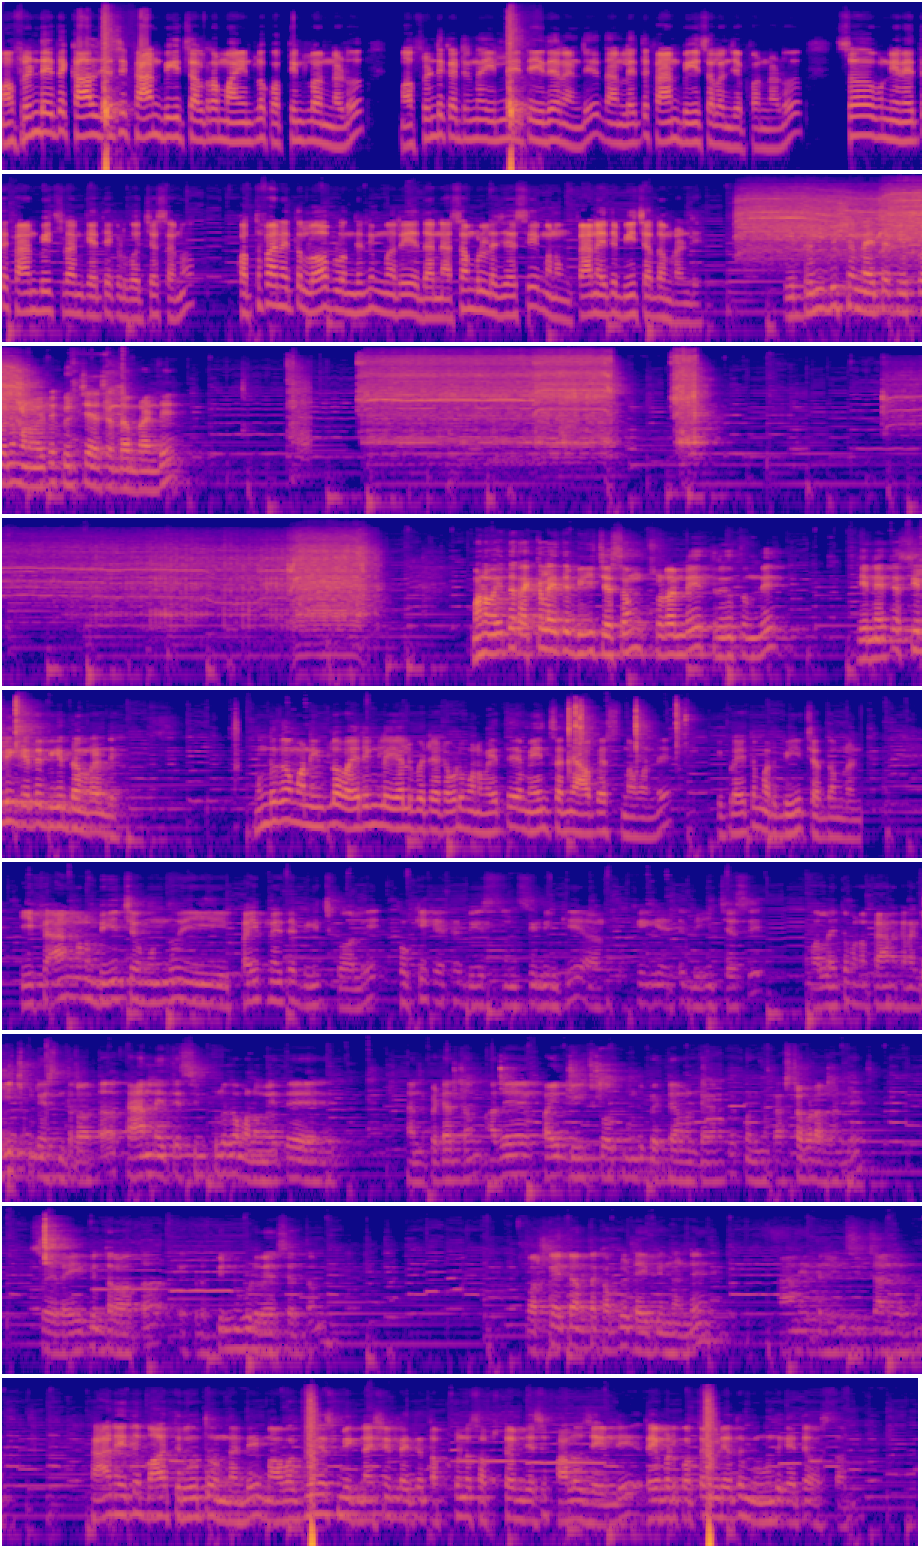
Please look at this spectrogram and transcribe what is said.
మా ఫ్రెండ్ అయితే కాల్ చేసి ఫ్యాన్ బిగించాలరా మా ఇంట్లో కొత్త ఇంట్లో అన్నాడు. మా ఫ్రెండ్ కట్టిన ఇల్లు అయితే ఇదేనండి. దాంట్లో అయితే ఫ్యాన్ బిగించాలని చెప్పి అన్నాడు. సో నేనైతే ఫ్యాన్ బిగించడానికి అయితే ఇక్కడికి వచ్చేసాను. కొత్త ఫ్యాన్ అయితే లోపల ఉందండి. మరి దాన్ని అసెంబ్లీ చేసి మనం ఫ్యాన్ అయితే బిగించేద్దాం రండి. ఈ డ్రిల్ మిషన్ అయితే తీసుకొని మనం అయితే ఫిట్ చేసేద్దాం రండి. మనం అయితే రెక్కలు అయితే బిగించేసాం. చూడండి తిరుగుతుంది. దీన్ని అయితే సీలింగ్ అయితే బిగిద్దాం రండి. ముందుగా మన ఇంట్లో వైరింగ్లో ఏలు పెట్టేటప్పుడు మనమైతే మెయిన్స్ అన్నీ ఆపేస్తున్నామండి. ఇప్పుడైతే మరి బిగించేద్దాం రండి. ఈ ఫ్యాన్ మనం బిగించే ముందు ఈ పైప్ని అయితే బిగించుకోవాలి. తొక్కికి అయితే బిగిస్తుంది సీలింగ్కి ఆ తొక్కికి అయితే బిగించేసి మళ్ళీ అయితే మనం ఫ్యాన్ కనుక బిగించుకునేసిన తర్వాత ఫ్యాన్ అయితే సింపుల్గా మనం అయితే దాన్ని పెట్టేద్దాం. అదే పైప్ బిగించుకోక ముందు పెట్టామంటే కనుక కొంచెం కష్టపడాలండి. సో ఇది అయిపోయిన తర్వాత ఇక్కడ పిన్ కూడా వేసేద్దాం. వర్క్ అయితే అంతా కంప్లీట్ అయిపోయిందండి. ఫ్యాన్ అయితే స్విచ్ ఆన్ చేద్దాం. ఫ్యాన్ అయితే బాగా తిరుగుతూ ఉందండి మా వర్క్ వీడియోస్ మీకు నచ్చినట్లయితే తప్పకుండా సబ్స్క్రైబ్ చేసి ఫాలో చేయండి. రేపటి కొత్త వీడియోతో మీ ముందుకైతే వస్తాను.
